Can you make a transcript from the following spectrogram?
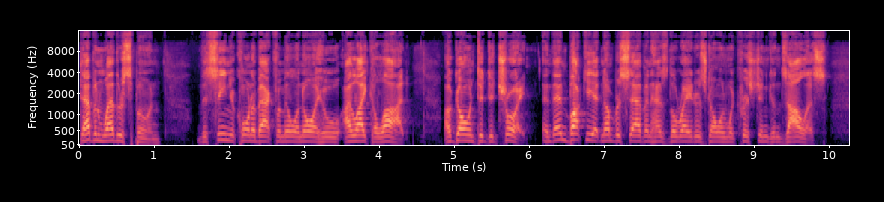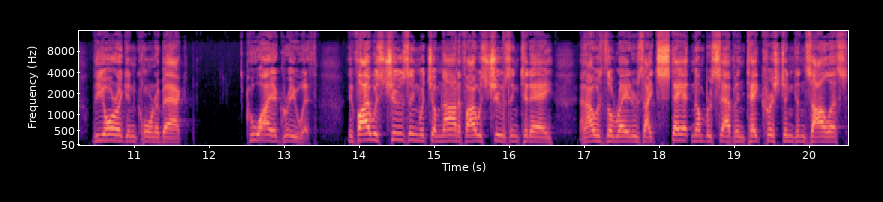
Devon Witherspoon, the senior cornerback from Illinois, who I like a lot, are going to Detroit. And then Bucky at number seven has the Raiders going with Christian Gonzalez, the Oregon cornerback, who I agree with. If I was choosing, which I'm not, if I was choosing today and I was the Raiders, I'd stay at number seven, take Christian Gonzalez,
